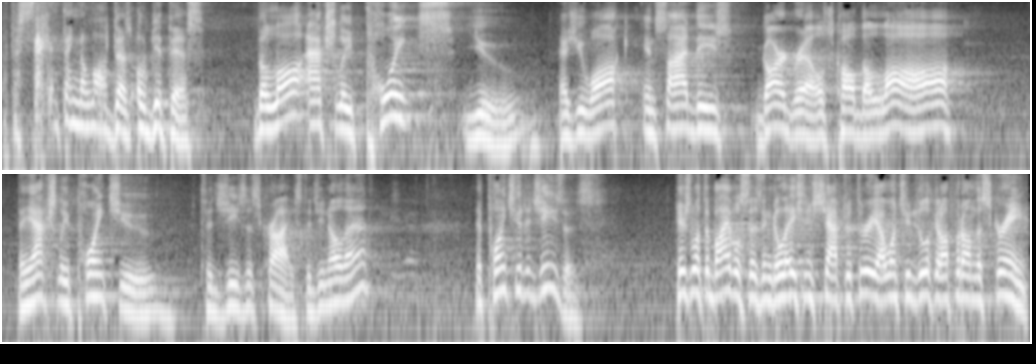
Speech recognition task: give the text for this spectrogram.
But the second thing the law does, oh, get this. The law actually points you as you walk inside these guardrails called the law, they actually point you to Jesus Christ. Did you know that? It points you to Jesus. Here's what the Bible says in Galatians chapter 3. I want you to look at it, I'll put it on the screen.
